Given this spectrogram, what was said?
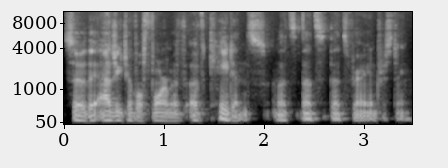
So the adjectival form of, of cadence. That's that's that's very interesting.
